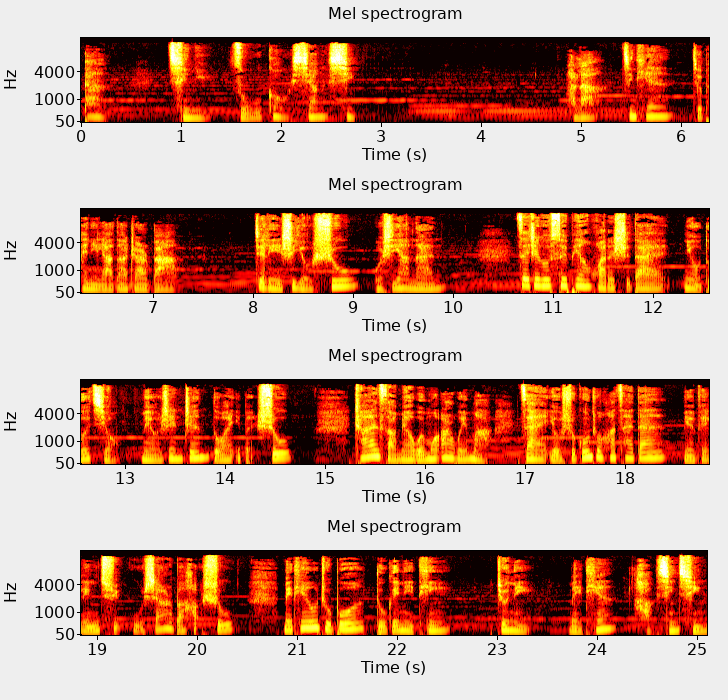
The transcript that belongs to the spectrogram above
但，请你足够相信。好啦，今天就陪你聊到这儿吧。这里是有书，我是亚楠。在这个碎片化的时代，你有多久没有认真读完一本书？长按扫描文末二维码，在有书公众号菜单免费领取五十二本好书，每天有主播读给你听。祝你每天好心情。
